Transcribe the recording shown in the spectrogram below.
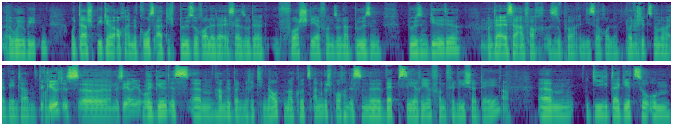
äh, Will Wheaton. Und da spielt er auch eine großartig böse Rolle. Da ist er so der Vorsteher von so einer bösen, bösen Gilde. Mhm. Und da ist er einfach super in dieser Rolle. Wollte ich jetzt nur mal erwähnt haben. The Und Guild ist äh, eine Serie, oder? The Guild ist, ähm, haben wir bei den Retinauten mal kurz angesprochen, ist eine Webserie von Felicia Day. Ah. Ähm, die, da geht es so um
